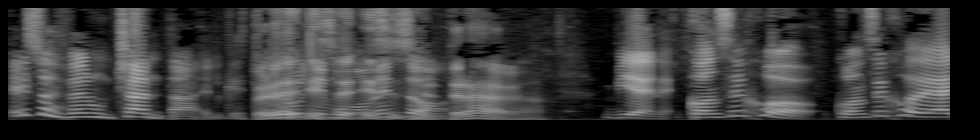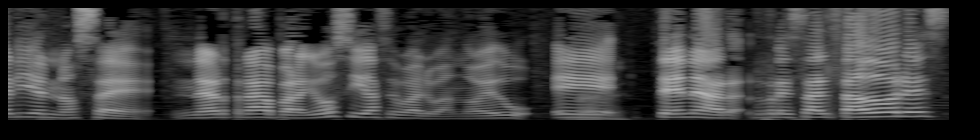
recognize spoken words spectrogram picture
Eso es ver un chanta, el que estudia Pero el ese, último ese es momento. el traga. Bien, consejo, consejo de alguien, no sé, nerd traga, para que vos sigas evaluando, Edu. Eh, tener resaltadores,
